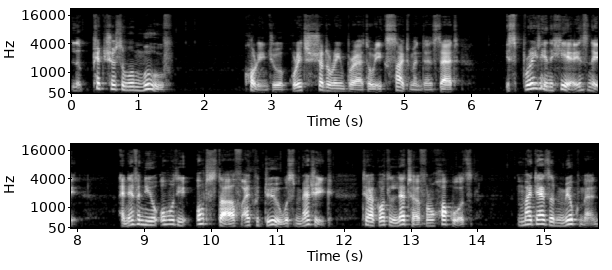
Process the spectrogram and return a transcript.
the pictures would move. Colin drew a great shuddering breath of excitement and said, It's brilliant here, isn't it? I never knew all the odd stuff I could do was magic till I got a letter from Hogwarts my dad's a milkman.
